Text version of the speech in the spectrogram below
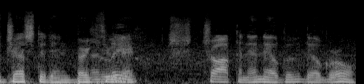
adjusted and break At through that least. ch- chalk, and then they'll they'll grow.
